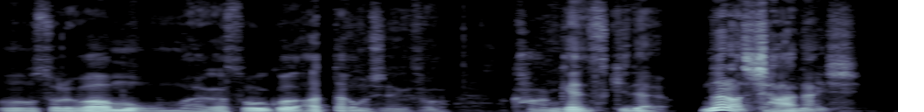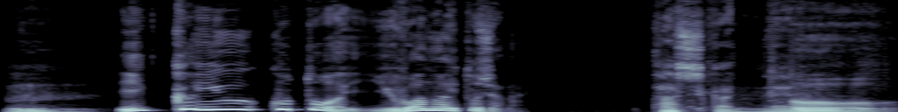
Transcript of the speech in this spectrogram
うん、それはもうお前がそういうことあったかもしれないけど、還元好きだよ。ならしゃあないし。うん一回言うことは言わないとじゃない。確かにねうん。っ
